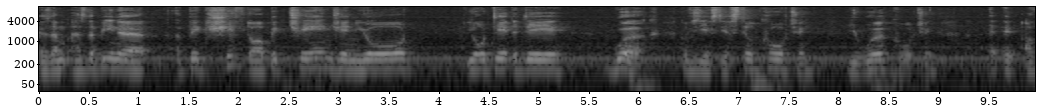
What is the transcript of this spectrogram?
has, there, has there been a, a big shift or a big change in your your day to day work? Obviously, you're- you're still coaching, you were coaching. Are,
